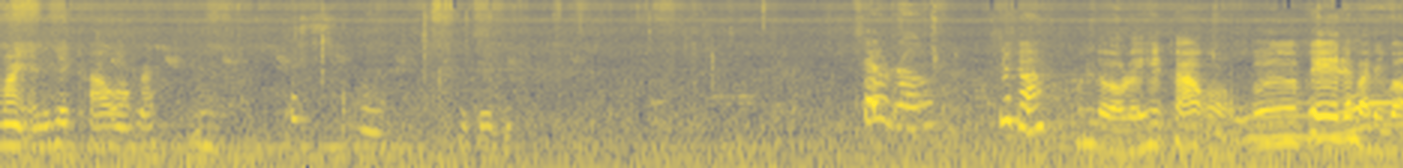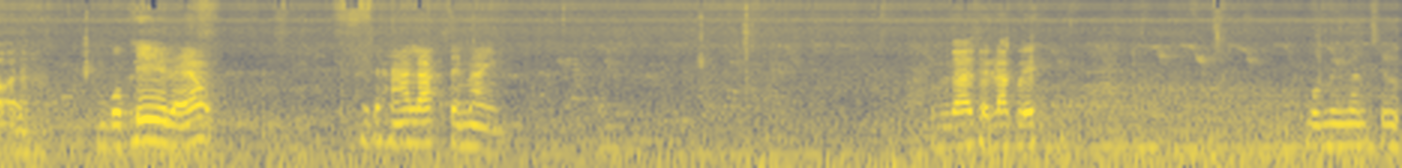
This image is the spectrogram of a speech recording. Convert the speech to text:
ไม่อันนี้เฮ็ดขาวออกได้เจ้าจ้ามันดอกเลยเฮ็ดค้างออกเออเพ่ได้บ่ได้บ่นะบ่เพ่แล้วมันจะหารักใส่ใหม่ธรรมดาใส่ลักเล็กบ่มีเงินซื้อ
